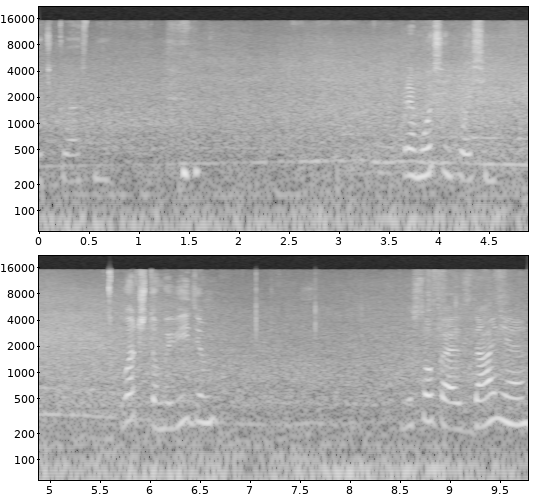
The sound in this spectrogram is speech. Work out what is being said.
Очень классные. Прям осень-осень. Вот что мы видим. Высокое здание.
